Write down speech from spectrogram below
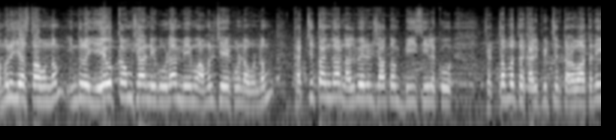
అమలు చేస్తూ ఉన్నాం. ఇందులో ఏ ఒక్క అంశాన్ని కూడా మేము అమలు చేయకుండా ఉండం. ఖచ్చితంగా నలభై రెండు శాతం బీసీలకు చట్టబద్ధత కల్పించిన తర్వాతనే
